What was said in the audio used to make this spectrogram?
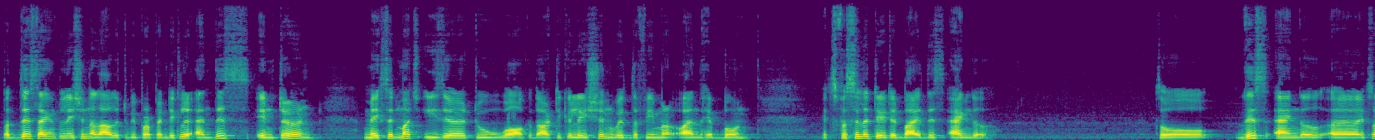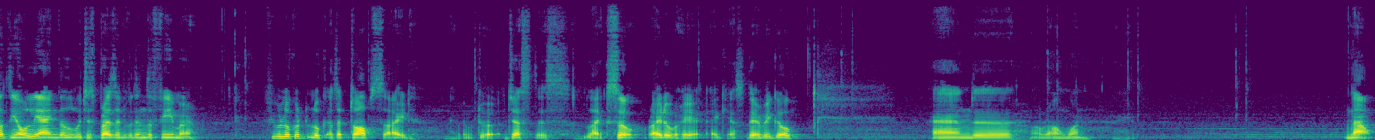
But this angle of inclination allows it to be perpendicular, and this in turn makes it much easier to walk. The articulation with the femur and the hip bone, it's facilitated by this angle. So this angle, uh, it's not the only angle which is present within the femur. If you look at, look at the top side, to adjust this like so, right over here, I guess. There we go. And uh, wrong one. Now,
